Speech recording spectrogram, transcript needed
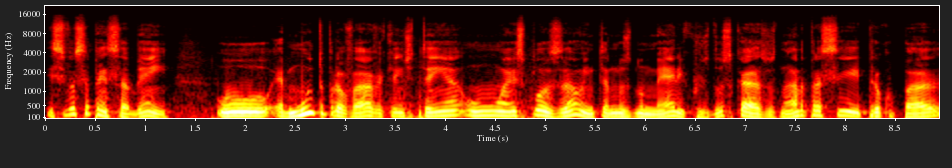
E se você pensar bem, o, é muito provável que a gente tenha uma explosão em termos numéricos dos casos. Nada para se preocupar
